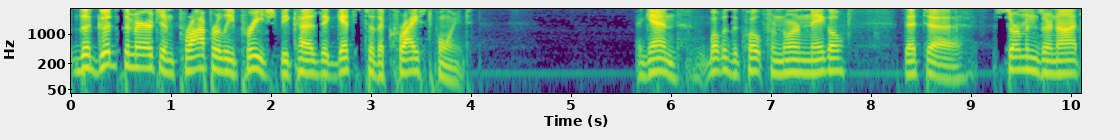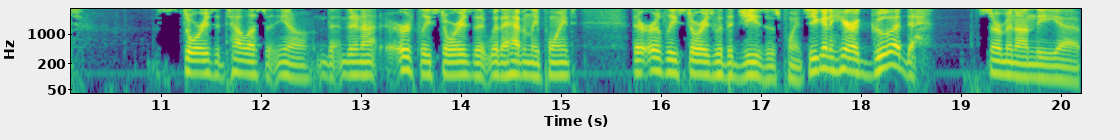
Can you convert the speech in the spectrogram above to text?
The Good Samaritan properly preached because it gets to the Christ point. Again, what was the quote from Norm Nagel? That uh, sermons are not stories that tell us, you know, they're not earthly stories that with a heavenly point. They're earthly stories with a Jesus point. So you're going to hear a good sermon on the uh,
